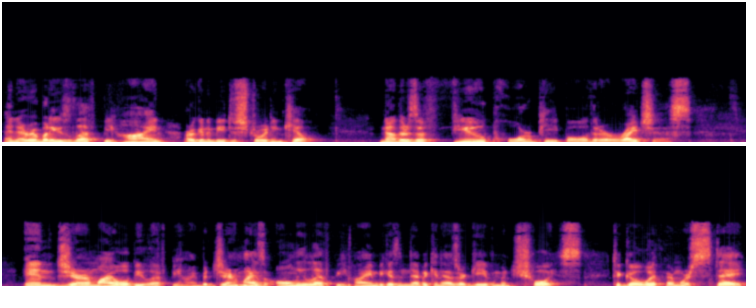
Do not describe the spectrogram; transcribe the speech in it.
And everybody who's left behind are going to be destroyed and killed. Now, there's a few poor people that are righteous, and Jeremiah will be left behind. But Jeremiah is only left behind because Nebuchadnezzar gave him a choice to go with him or stay.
